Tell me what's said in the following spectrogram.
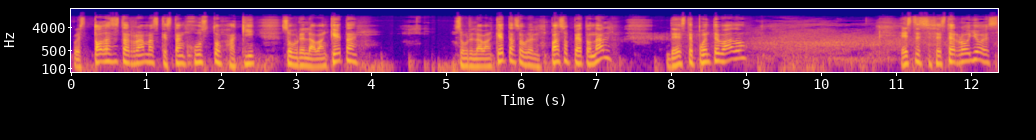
pues todas estas ramas que están justo aquí sobre la banqueta, sobre la banqueta, sobre el paso peatonal de este puente vado. Este, este arroyo es,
